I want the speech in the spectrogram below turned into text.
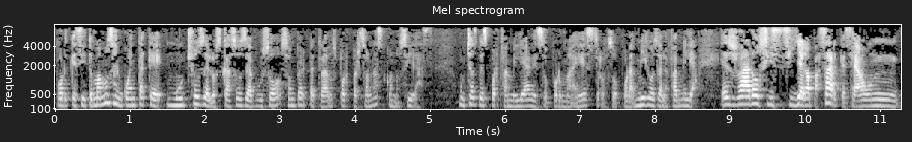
porque si tomamos en cuenta que muchos de los casos de abuso son perpetrados por personas conocidas, muchas veces por familiares o por maestros o por amigos de la familia. Es raro si, si llega a pasar que sea un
